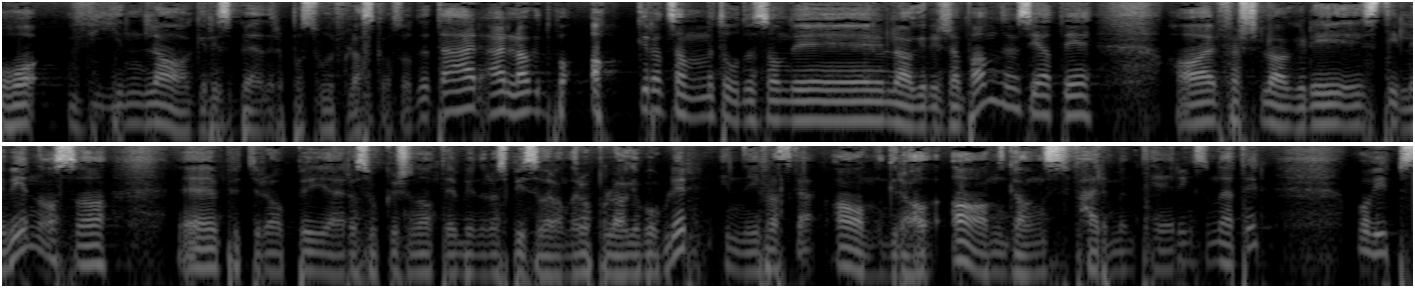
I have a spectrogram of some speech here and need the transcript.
og vin lagres bedre på stor flaske også. Dette her er lagd på akkurat samme metode som de lager i champagne. Vil si at de har, først lager de stillevin, og så eh, putter det i gjær og sukker sånn at de begynner å spise hverandre opp og lage bobler inni flaska. Annengangsfermentering, som det heter. Og vips,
